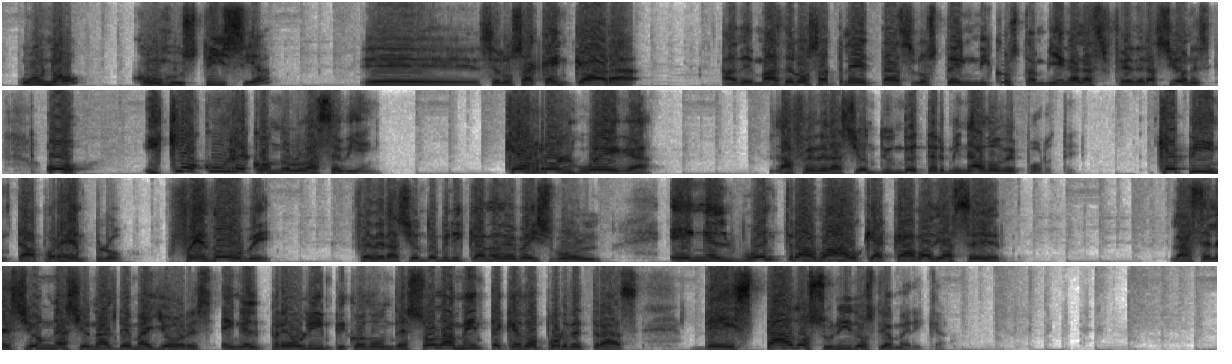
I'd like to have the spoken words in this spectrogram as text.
uno, con justicia, eh, se lo saca en cara, además de los atletas, los técnicos, también a las federaciones. Oh, ¿y qué ocurre cuando lo hace bien? ¿Qué rol juega la federación de un determinado deporte? ¿Qué pinta, por ejemplo, FEDOBE, Federación Dominicana de Béisbol, en el buen trabajo que acaba de hacer la selección nacional de mayores en el preolímpico, donde solamente quedó por detrás de Estados Unidos de América?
